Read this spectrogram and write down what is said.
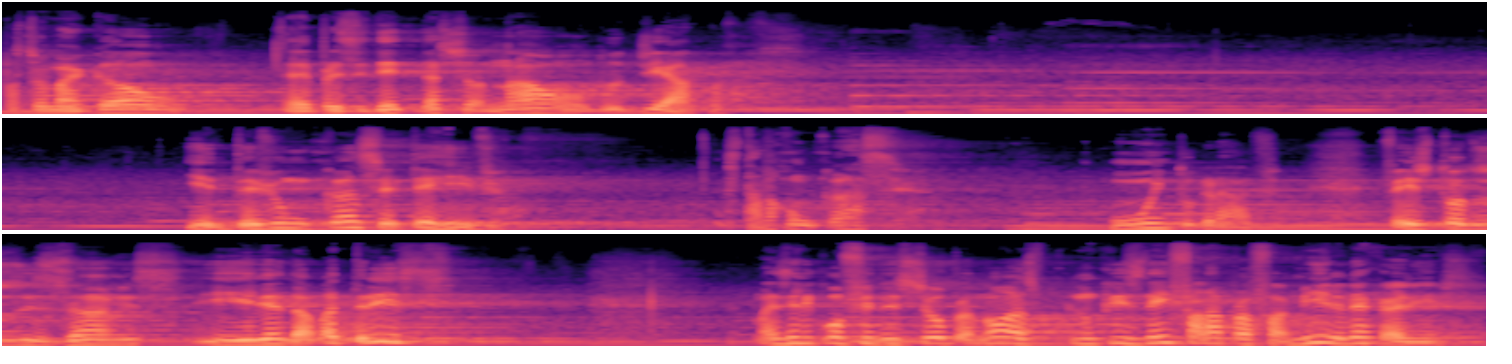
Pastor Marcão é presidente nacional do Diácono. E ele teve um câncer terrível. Estava com câncer, muito grave. Fez todos os exames e ele andava triste. Mas ele confidenciou para nós, não quis nem falar para a família, né, Carlinhos?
